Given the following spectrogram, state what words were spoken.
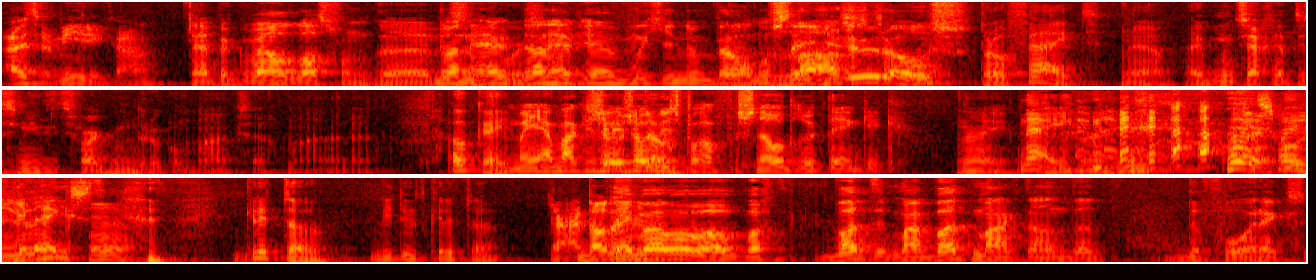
uit Amerika. Dan heb ik wel last van de Dan, heb, dan heb je, moet je hem wel nog steeds Last in euro's. of Profijt. Ja, ik moet zeggen, het is niet iets waar ik me druk om maak, zeg maar. Eh, Oké. Maar jij maakt je sowieso niet snel druk, denk ik. nee. Nee. Het is gewoon relaxed. Ja. Crypto. Wie doet crypto? Ja, en dan Nee, heb je- maar, maar, maar, wacht. Wat, maar wat maakt dan dat de Forex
